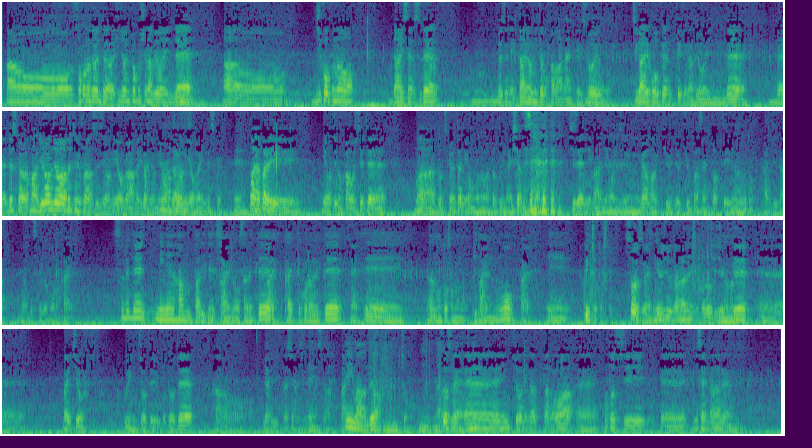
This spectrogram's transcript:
ああのー、そこの病院というのは非常に特殊な病院で、あのー、自国のライセンスで別に誰を見ても構わないというそういう違い保険的な病院で、えー、ですから、まあ、理論上は別にフランス人を見ようがアメリカ人を見ようが誰を見ようがいいんですけど、えまあ、やっぱり日本人の顔をしてて、まあ、どっちかというと日本語の方が得意な医者ですから、自然にまあ日本人がまあ99%っていう感じななんですけども。はい。それで2年半パリで診療されて、はい、帰ってこられて、はい、えー、あのお父様のピドリンを、はい、えー、副院長としてそうですね。ね97年に戻ってきて、えーまあ、一応副院長ということであのやり出し始めました、えーはい、で今ではもう院長になるそうですね、えー、院長になったのは、えー、今年、えー、2007年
